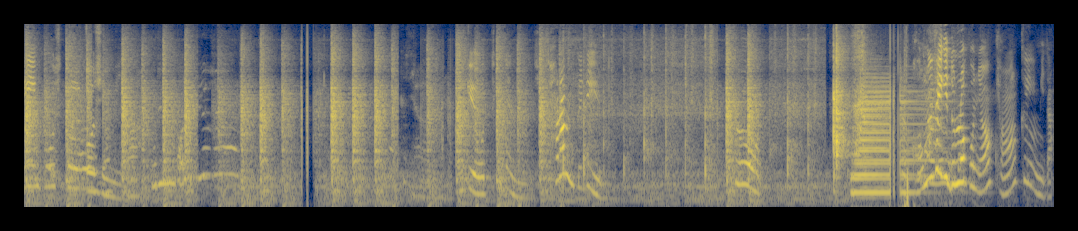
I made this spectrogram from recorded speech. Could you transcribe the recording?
게임 포스터일 것입니다. 우리는 빨리. 야, 이게 어떻게 됐는지 사람들이 저, 검은색이 눌렀군요. 경황크입니다.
